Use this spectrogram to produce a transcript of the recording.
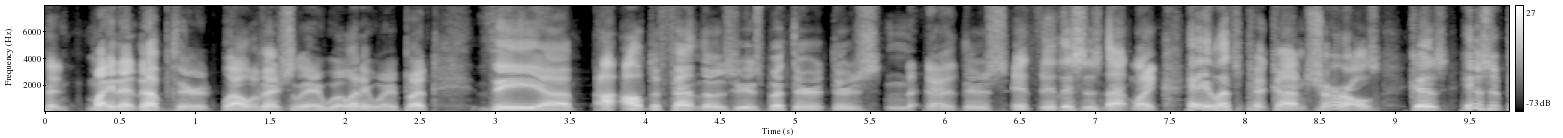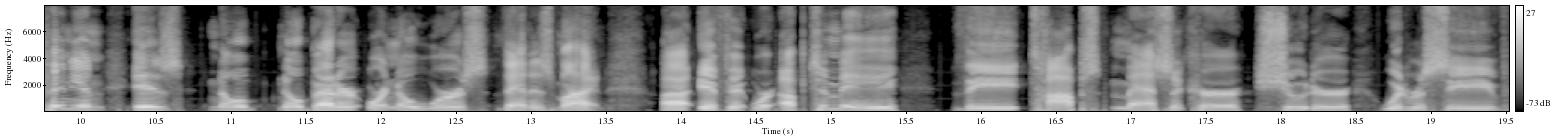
might end up there. Well, eventually I will anyway. But the uh, I'll defend those views. But there, there's, uh, there's. It, this is not like, hey, let's pick on Charles because his opinion is no, no better or no worse than is mine. Uh, if it were up to me, the Tops massacre shooter would receive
